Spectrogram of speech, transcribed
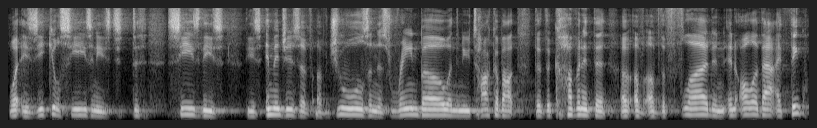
what Ezekiel sees and he sees these, these images of, of jewels and this rainbow, and then you talk about the, the covenant the, of, of the flood and, and all of that, I think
